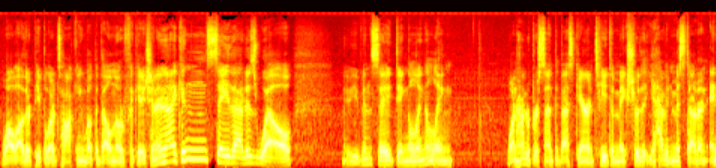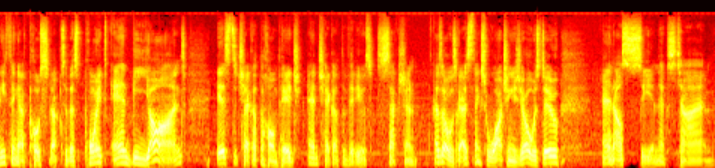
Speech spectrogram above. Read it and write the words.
while other people are talking about the bell notification. And I can say that as well. Maybe even say ding-a-ling-a-ling. 100% the best guarantee to make sure that you haven't missed out on anything I've posted up to this point and beyond is to check out the homepage and check out the videos section. As always, guys, thanks for watching as you always do, and I'll see you next time.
